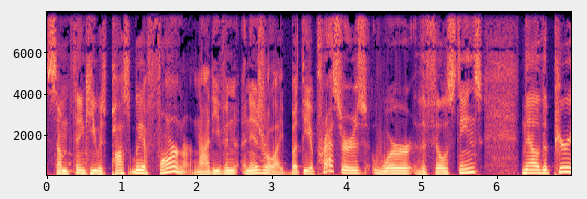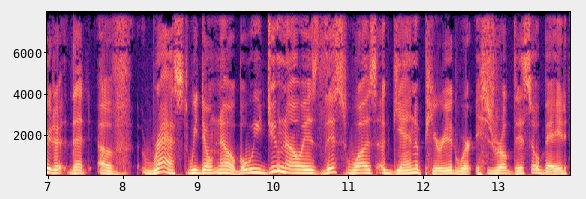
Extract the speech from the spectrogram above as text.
Some think he was possibly a foreigner, not even an Israelite, but the oppressors were the Philistines. Now, the period that of rest, we don't know, but we do know is this was again a period where Israel disobeyed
